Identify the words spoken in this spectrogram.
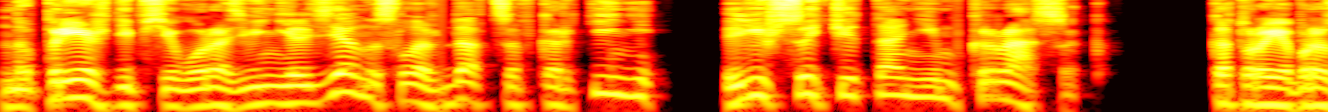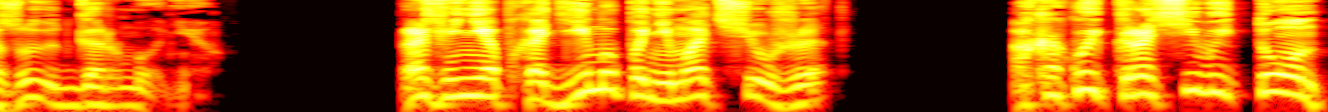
Но прежде всего разве нельзя наслаждаться в картине лишь сочетанием красок, которые образуют гармонию? Разве необходимо понимать сюжет? А какой красивый тон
